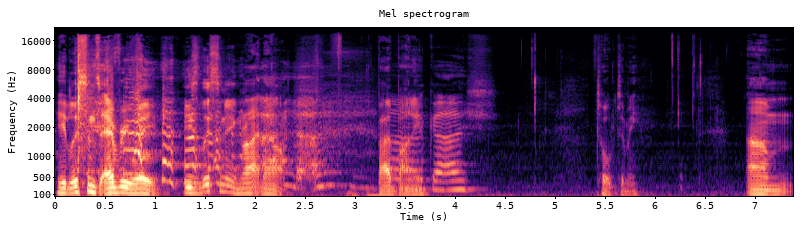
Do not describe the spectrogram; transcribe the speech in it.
He listens every week. He's listening right now. Bad Bunny. Oh gosh. Talk to me. Um.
